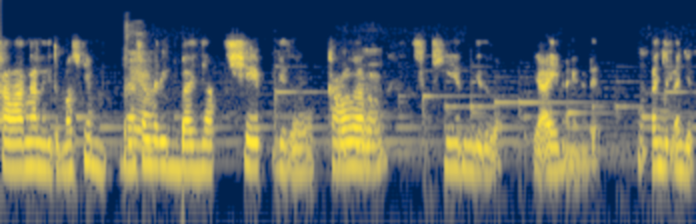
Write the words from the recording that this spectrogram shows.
kalangan gitu. Maksudnya berasal yeah. dari banyak shape gitu, color, mm -hmm. skin gitu loh ya Aina Aina deh lanjut lanjut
